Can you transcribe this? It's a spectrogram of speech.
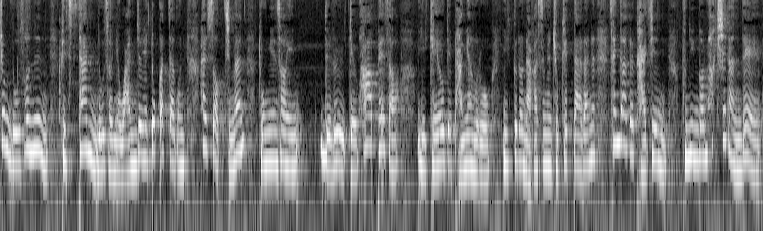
좀 노선은 비슷한 노선이에요. 완전히 똑같다고는 할 수 없지만 동인 서인들을 이렇게 화합해서 이 개혁의 방향으로 이끌어 나갔으면 좋겠다라는 생각을 가진 분인 건 확실한데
